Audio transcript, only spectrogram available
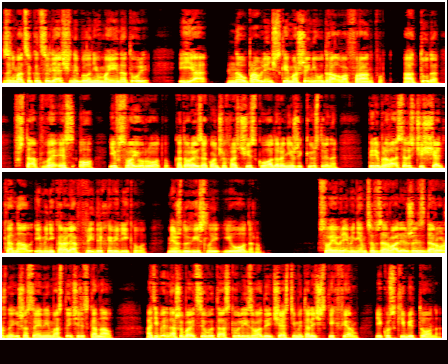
Заниматься канцелярщиной было не в моей натуре, и я на управленческой машине удрал во Франкфурт, а оттуда в штаб ВСО и в свою роту, которая, закончив расчистку Одера ниже Кюстрина, перебралась расчищать канал имени короля Фридриха Великого — между Вислой и Одером. В свое время немцы взорвали железнодорожные и шоссейные мосты через канал, а теперь наши бойцы вытаскивали из воды части металлических ферм и куски бетона.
